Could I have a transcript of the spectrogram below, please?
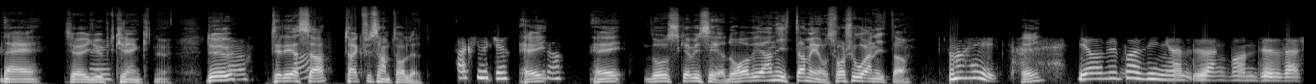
Nej, så jag är Nej. djupt kränkt nu. Du, Teresa, tack för samtalet. Tack så mycket. Hej. Bra. Hej, då ska vi se. Då har vi Anita med oss. Varsågod Anita. Ja, hej. Hej. Jag vill bara ringa angående den där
